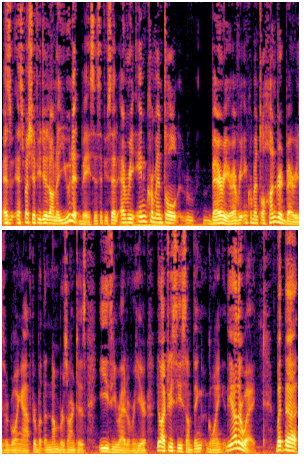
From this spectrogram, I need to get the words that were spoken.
as especially if you did it on a unit basis if you said every incremental berry or every incremental 100 berries we're going after but the numbers aren't as easy right over here you'll actually see something going the other way. But the,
